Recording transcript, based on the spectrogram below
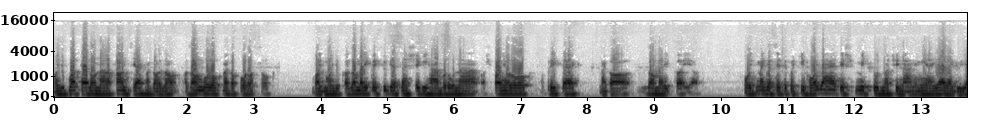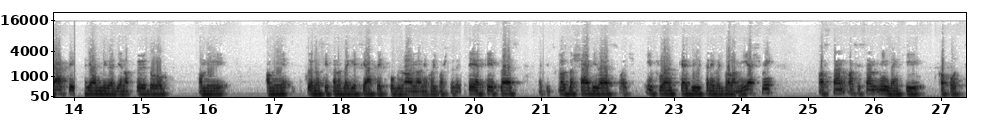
mondjuk Waterloo-nál a franciák, meg az, az angolok, meg a poroszok. Vagy mondjuk az amerikai függetlenségi háborúnál a spanyolok, a britek, meg az amerikaiak. Hogy megbeszéltük, hogy ki hogy lehet, és mit tudna csinálni, milyen jellegű játék legyen, mi legyen a fő dolog, ami, ami tulajdonképpen az egész játék fog zajlani, hogy most ez egy térkép lesz, vagy egy gazdasági lesz, vagy influence kell gyűjteni, vagy valami ilyesmi. Aztán azt hiszem mindenki kapott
